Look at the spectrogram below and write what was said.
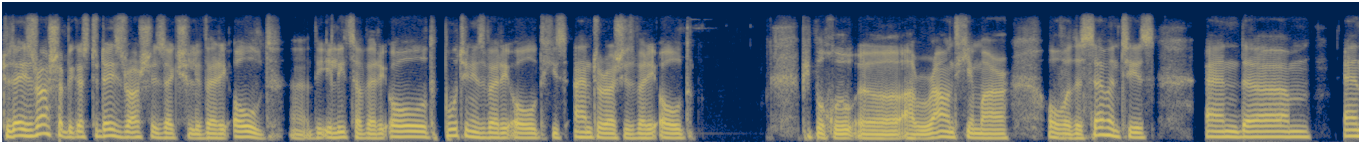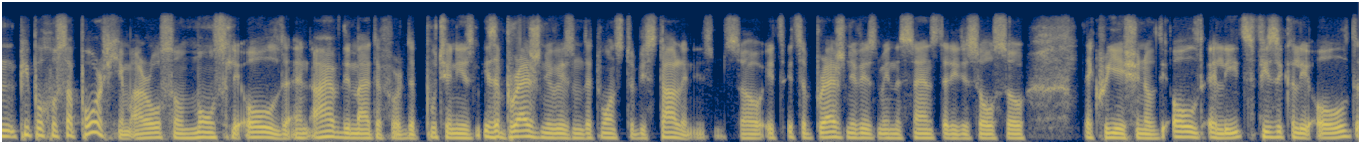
today's Russia because today's Russia is actually very old. Uh, the elites are very old. Putin is very old. His entourage is very old. People who uh, are around him are over the 70s. And um, and people who support him are also mostly old. And I have the metaphor that Putinism is a Brezhnevism that wants to be Stalinism. So it's it's a Brezhnevism in the sense that it is also a creation of the old elites, physically old,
